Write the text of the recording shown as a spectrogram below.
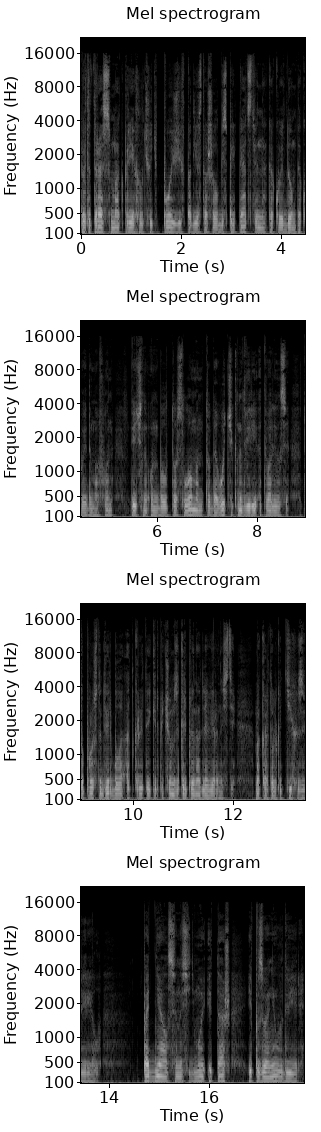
В этот раз Мак приехал чуть позже, в подъезд вошел беспрепятственно, какой дом, такой домофон. Вечно он был то сломан, то доводчик на двери отвалился, то просто дверь была открыта и кирпичом закреплена для верности. Макар только тихо зверел. Поднялся на седьмой этаж и позвонил в дверь.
